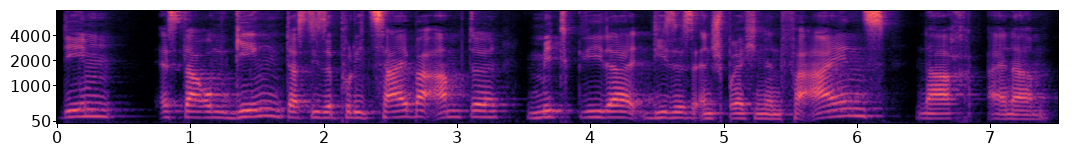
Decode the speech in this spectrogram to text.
dem es darum ging, dass diese Polizeibeamte Mitglieder dieses entsprechenden Vereins nach einer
